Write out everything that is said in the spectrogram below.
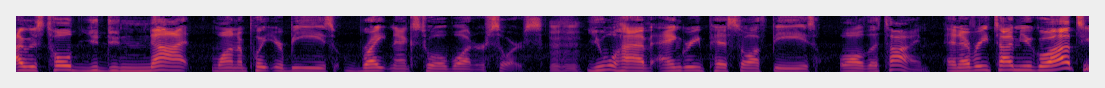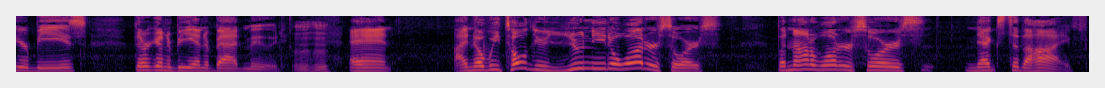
I was told you do not want to put your bees right next to a water source. Mhm. You will have angry, pissed off bees all the time. And every time you go out to your bees, they're going to be in a bad mood. Mm-hmm. And I know we told you you need a water source, but not a water source next to the hive.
